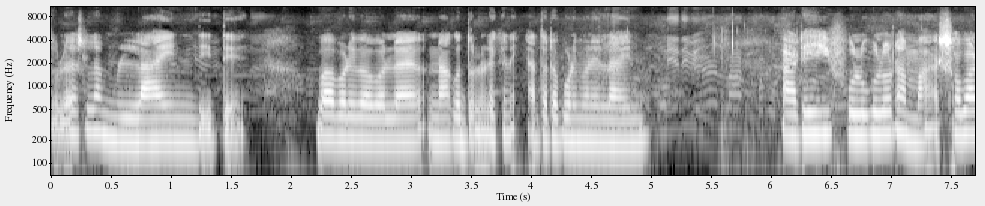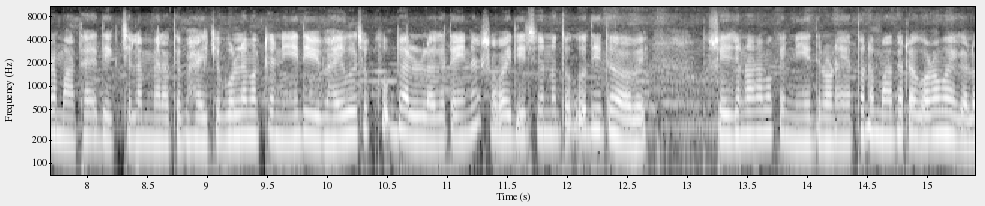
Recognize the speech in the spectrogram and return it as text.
চলে আসলাম লাইন দিতে। বাবারে বাবা নাগরদোলার এখানে এতটা পরিমাণে লাইন আর এই ফুলগুলো না মা সবার মাথায় দেখছিলাম মেলাতে। ভাইকে বললাম, একটা নিয়ে দিবি? ভাই বলছে, খুব ভালো লাগে, তাই না? সবাই দিয়েছে জন্য তোকেও দিতে হবে। তো সেই জন্য আর আমাকে নিয়ে দিল না। এতটা মাথাটা গরম হয়ে গেল।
